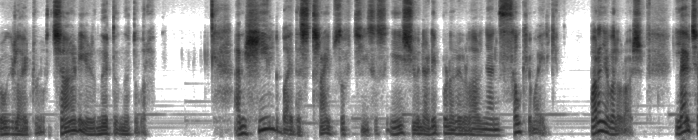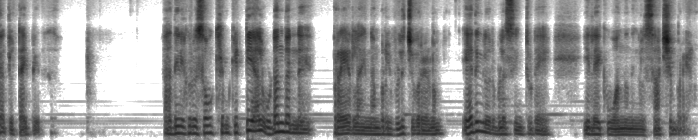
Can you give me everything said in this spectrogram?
രോഗികളായിട്ടുള്ളവർ? ചാടി എഴുന്നേറ്റ് നിന്നിട്ട് പറ. I'm healed by the stripes of Jesus യേശുവിന്റെ അടിപ്പിണരുകളാൽ ഞാൻ സൗഖ്യമായിരിക്കും പറഞ്ഞ പല പ്രാവശ്യം. ലൈവ് ചാറ്റിൽ ടൈപ്പ് ചെയ്തത് നിങ്ങൾക്കൊരു സൗഖ്യം കിട്ടിയാൽ ഉടൻ തന്നെ പ്രെയർ ലൈൻ നമ്പറിൽ വിളിച്ചു പറയണം. ഏതെങ്കിലും ഒരു ബ്ലെസ്സിങ് ടുഡേ ഇതിലേക്ക് വന്ന് നിങ്ങൾ സാക്ഷ്യം പറയണം.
